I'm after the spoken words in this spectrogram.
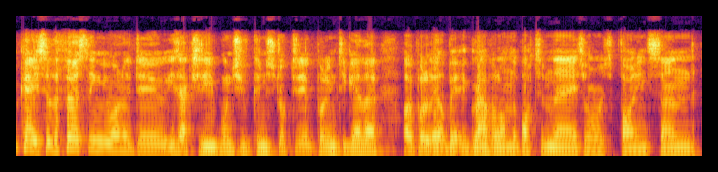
Okay, so the first thing you want to do is actually, once you've constructed it, put them together. I put a little bit of gravel on the bottom there, or fine sand,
